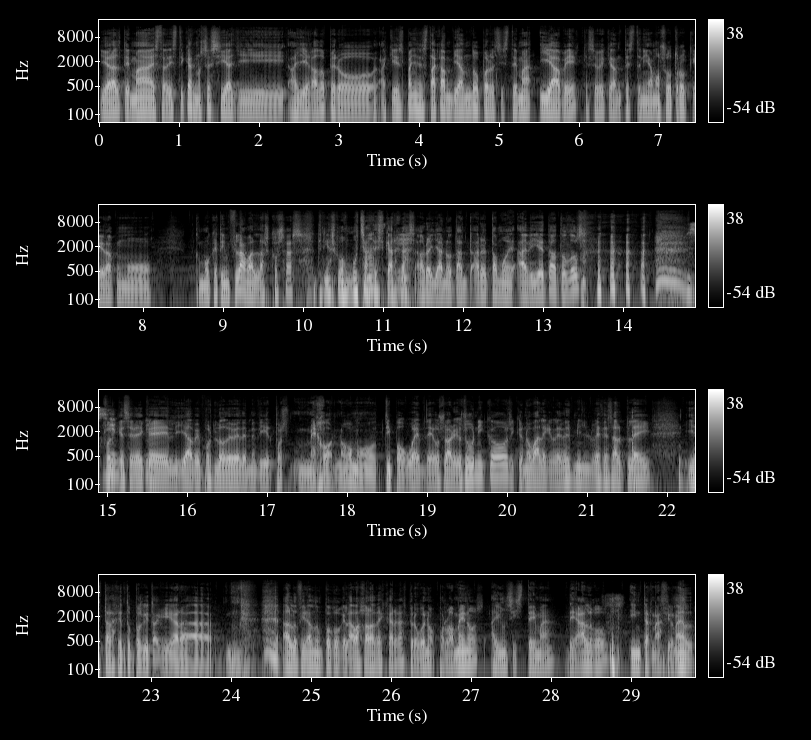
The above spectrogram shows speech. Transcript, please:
Y ahora el tema estadísticas, no sé si allí ha llegado, pero aquí en España se está cambiando por el sistema IAB, que se ve que antes teníamos otro que era como como que te inflaban las cosas, tenías como muchas Ah, descargas, ahora ya no tanto, ahora estamos a dieta todos, porque se ve que el IAB pues lo debe de medir pues mejor, ¿no? Como tipo web de usuarios únicos y que no vale que le des mil veces al play y está la gente un poquito aquí ahora alucinando un poco que la baja las descargas, pero bueno, por lo menos hay un sistema de algo internacional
